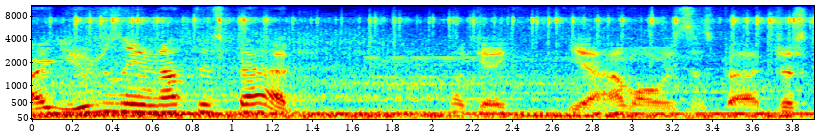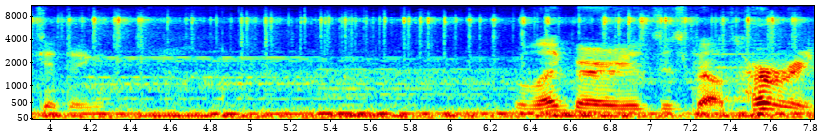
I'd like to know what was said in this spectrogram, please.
I usually am not this bad. Okay, yeah, I'm always this bad. Just kidding. The leg barrier is dispelled. Hurry!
